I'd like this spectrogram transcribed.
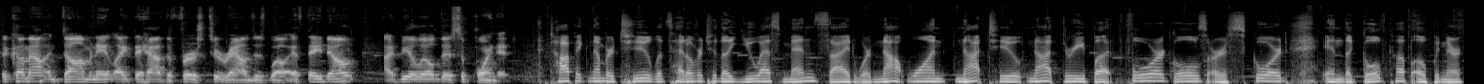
to come out and dominate like they have the first two rounds as well. If they don't, I'd be a little disappointed. Topic number two, let's head over to the U.S. men's side where not one, not two, not three, but four goals are scored in the Gold Cup opener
